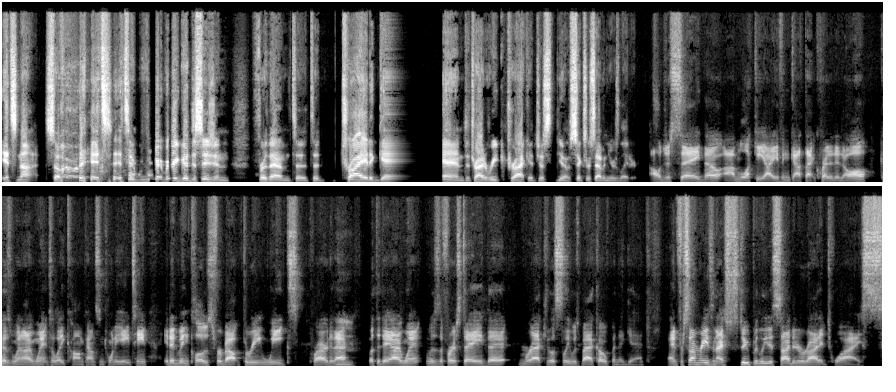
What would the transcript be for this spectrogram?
it's not. So it's it's a very, very good decision for them to to try it again and to try to retrack it just you know six or seven years later. I'll just say though, I'm lucky I even got that credit at all because when I went to Lake Compounce in 2018, it had been closed for about three weeks prior to that. Mm. But the day I went was the first day that miraculously was back open again. And for some reason, I stupidly decided to ride it twice.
